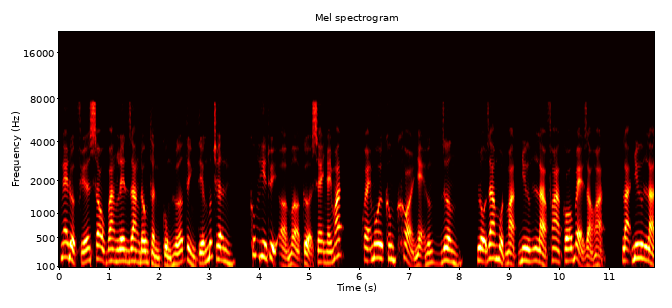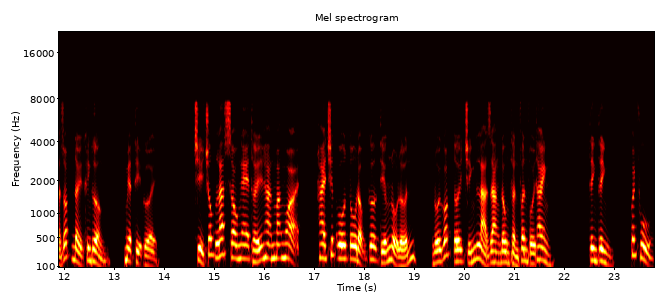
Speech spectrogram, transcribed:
nghe được phía sau vang lên Giang Đông thần cùng hứa tình tiếng bước chân, khúc Hi thụy ở mở cửa xe nháy mắt, khóe môi không khỏi nhẹ hướng dương, lộ ra một mặt như là pha có vẻ rào hoạt, lại như là rót đầy khinh thường, miệt thị cười. Chỉ chốc lát sau nghe thấy hãn mã ngoại, hai chiếc ô tô động cơ tiếng nổ lớn, nối góp tới chính là Giang Đông thần phân phối thanh. Tình tình, quách phủ,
